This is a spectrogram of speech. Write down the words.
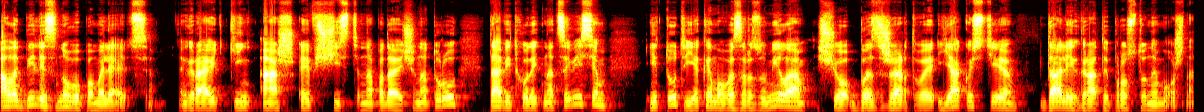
Але білі знову помиляються. Грають кінь H F6, нападаючи на туру, та відходить на c8, і тут Якимова зрозуміла, що без жертви якості далі грати просто не можна.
